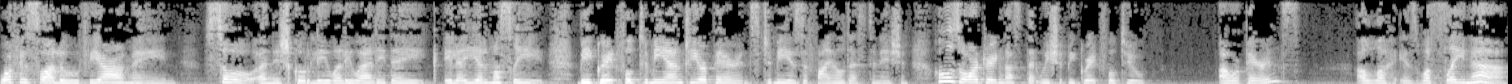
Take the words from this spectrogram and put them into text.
وَفِصَالُهُ فِي عَامَيْنِ So, أَنِشْكُرْ لِي وَلِوَالِدَيْكَ إِلَيَّ الْمَصِيرِ Be grateful to me and to your parents. To me is the final destination. Who's ordering us that we should be grateful to our parents? Allah is وَصَّيْنَا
